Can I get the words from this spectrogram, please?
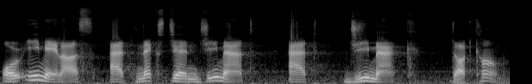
or email us at nextgengmat at gmac.com.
